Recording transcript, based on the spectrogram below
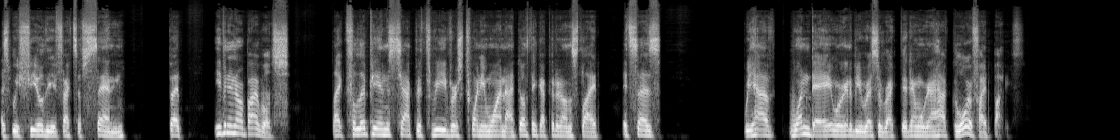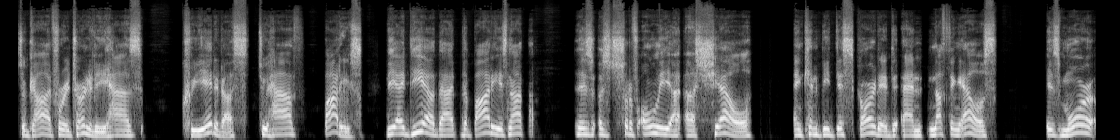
as we feel the effects of sin. But even in our Bibles, like Philippians chapter 3, verse 21. I don't think I put it on the slide. It says, we have one day we're going to be resurrected and we're going to have glorified bodies. So God for eternity has created us to have bodies. The idea that the body is not, is, sort of only a, a shell and can be discarded and nothing else is more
